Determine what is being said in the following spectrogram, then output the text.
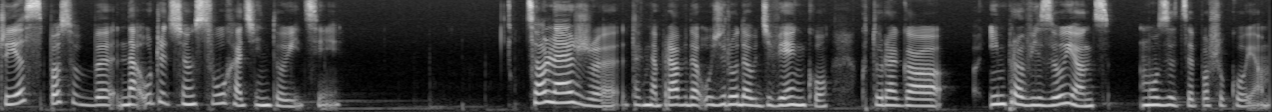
czy jest sposób, by nauczyć się słuchać intuicji? Co leży tak naprawdę u źródeł dźwięku, którego improwizując muzycy poszukują?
